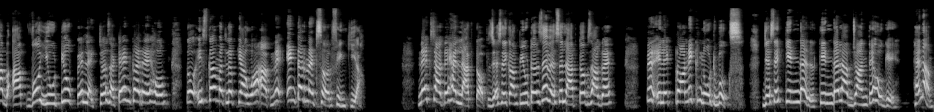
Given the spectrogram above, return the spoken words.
अब आप वो यूट्यूब पे लेक्चर्स अटेंड कर रहे हो। तो इसका मतलब क्या हुआ? आपने इंटरनेट सर्फिंग किया। नेक्स्ट आते हैं लैपटॉप। जैसे कंप्यूटर्स है, वैसे लैपटॉप्स आ गए। फिर इलेक्ट्रॉनिक नोटबुक्स जैसे किंडल किंडल आप जानते होंगे है ना?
